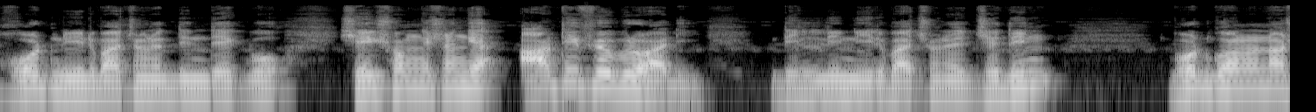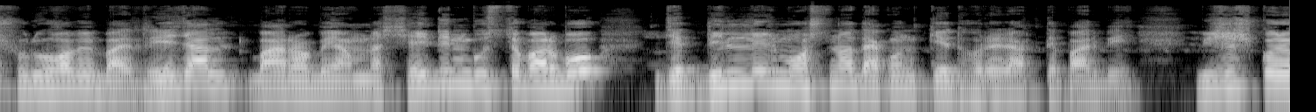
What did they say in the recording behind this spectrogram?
ভোট নির্বাচনের দিন দেখব। সেই সঙ্গে সঙ্গে আটই ফেব্রুয়ারি দিল্লি নির্বাচনের যেদিন ভোট গণনা শুরু হবে বা রেজাল্ট বার হবে, আমরা সেই দিন বুঝতে পারব যে দিল্লির মসনদ এখন কে ধরে রাখতে পারবে। বিশেষ করে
